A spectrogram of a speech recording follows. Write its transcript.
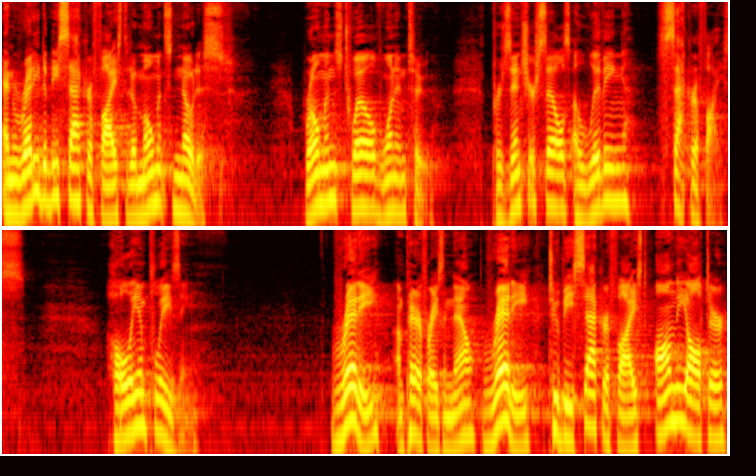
and ready to be sacrificed at a moment's notice Romans 12, 1 and 2. Present yourselves a living sacrifice, holy and pleasing, ready, I'm paraphrasing now, ready to be sacrificed on the altar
